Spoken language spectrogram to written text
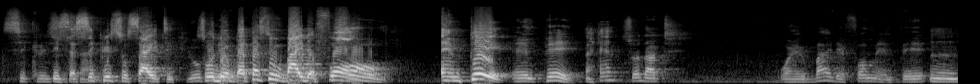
secret It's a secret society. You So the, the person will buy the form Form and pay. and pay Uh-huh. so that when you buy the form and pay, Hmm.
